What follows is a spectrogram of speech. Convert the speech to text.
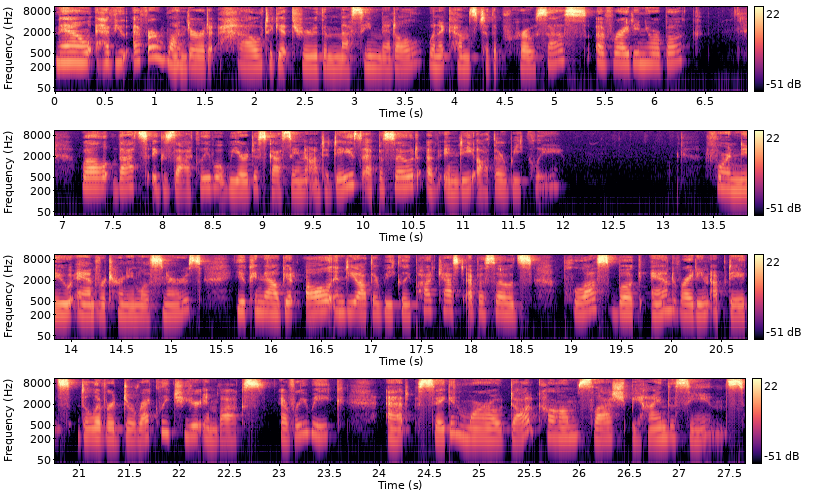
Now, have you ever wondered how to get through the messy middle when it comes to the process of writing your book? Well, that's exactly what we are discussing on today's episode of Indie Author Weekly. For new and returning listeners, you can now get all Indie Author Weekly podcast episodes, plus book and writing updates delivered directly to your inbox every week at saganmorrow.com slash behind the scenes.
